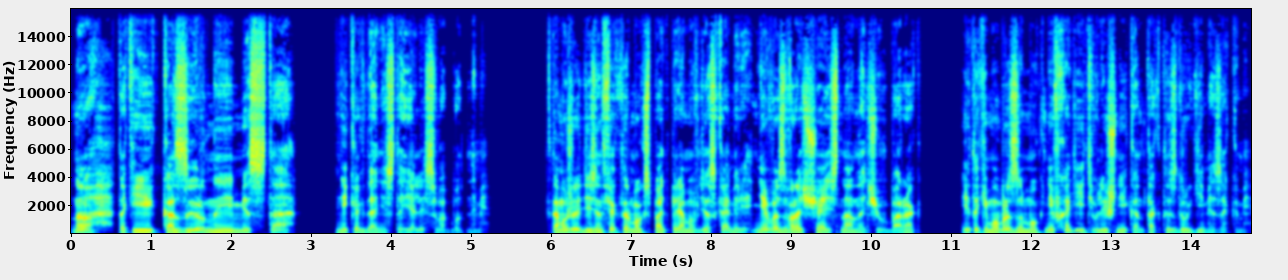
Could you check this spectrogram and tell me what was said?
но такие козырные места никогда не стояли свободными. К тому же дезинфектор мог спать прямо в дескамере, не возвращаясь на ночь в барак, и таким образом мог не входить в лишние контакты с другими зэками.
